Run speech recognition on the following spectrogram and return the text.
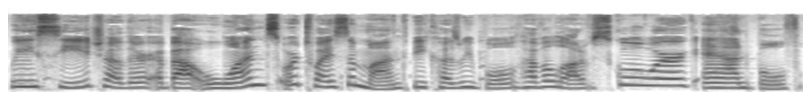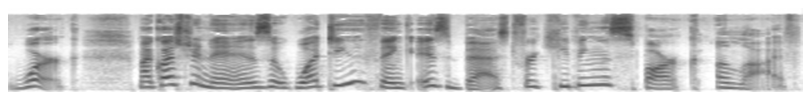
We see each other about once or twice a month because we both have a lot of schoolwork and both work. My question is, what do you think is best for keeping the spark alive?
